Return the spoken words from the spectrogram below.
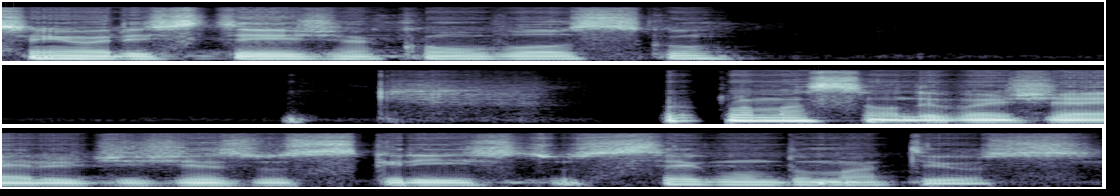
Senhor esteja convosco. Proclamação do Evangelho de Jesus Cristo, segundo Mateus.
